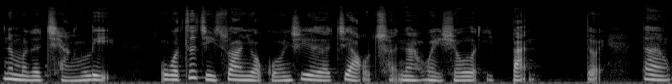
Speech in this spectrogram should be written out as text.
那么的强烈。我自己虽然有国文系的教程，那我也修了一半，对，但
